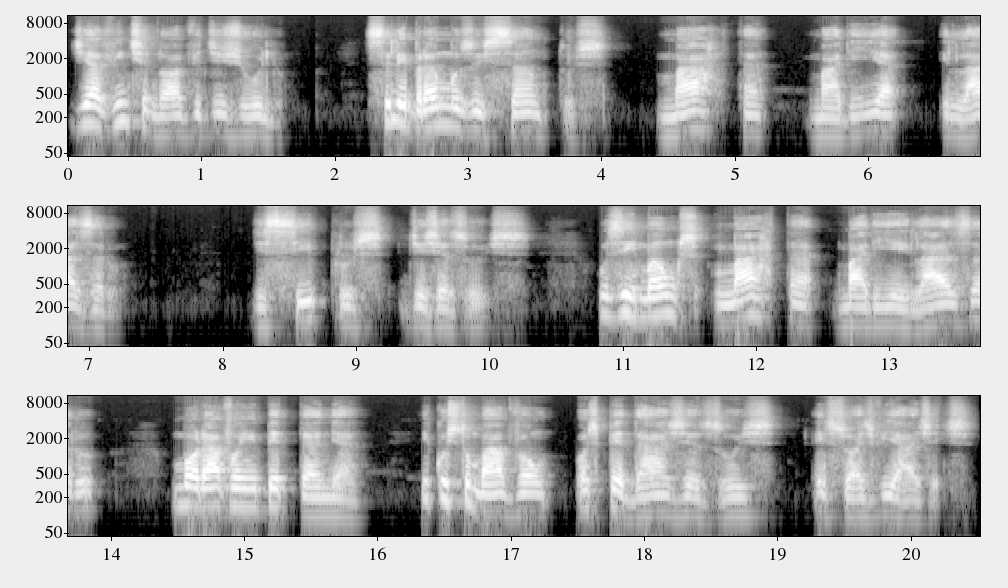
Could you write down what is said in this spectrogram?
dia 29 de julho, celebramos os santos Marta, Maria e Lázaro, discípulos de Jesus. Os irmãos Marta, Maria e Lázaro moravam em Betânia e costumavam hospedar Jesus em suas viagens.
